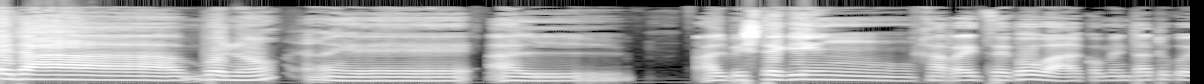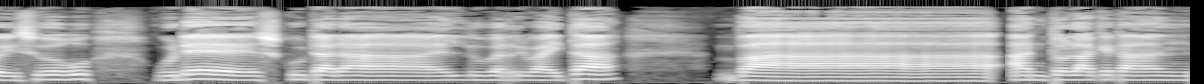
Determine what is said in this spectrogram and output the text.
Eta, bueno, e, al, albistekin jarraitzeko, ba, komentatuko dizuegu, gure eskutara heldu berri baita, ba, antolaketan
